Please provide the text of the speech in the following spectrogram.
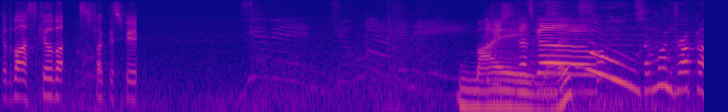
Kill the boss. Kill the boss. Fuck the spear. My. Let's what? go! Someone dropped a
